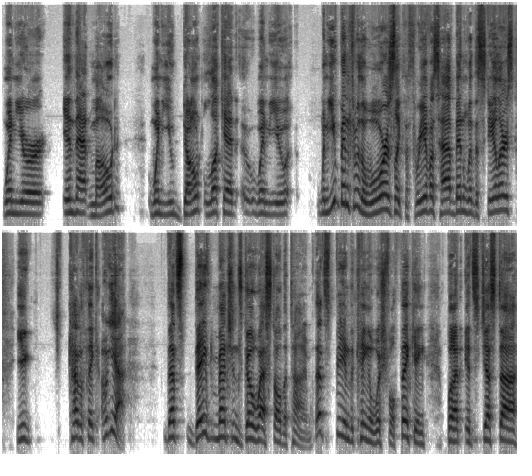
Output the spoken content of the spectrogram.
when you're in that mode when you don't look at when you when you've been through the wars like the three of us have been with the Steelers. You kind of think, oh yeah. That's Dave mentions go west all the time. That's being the king of wishful thinking, but it's just uh,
